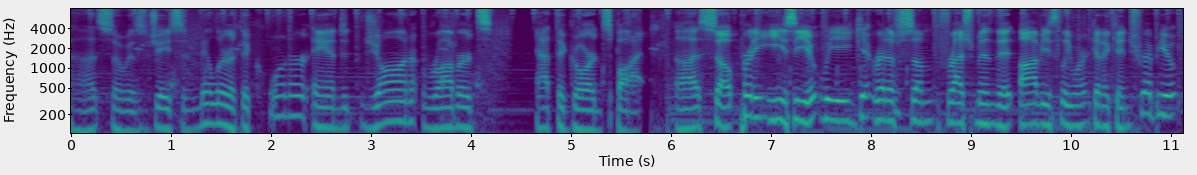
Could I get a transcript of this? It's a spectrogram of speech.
Uh, so is Jason Miller at the corner and John Roberts at the guard spot. Uh, so pretty easy. We get rid of some freshmen that obviously weren't going to contribute.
